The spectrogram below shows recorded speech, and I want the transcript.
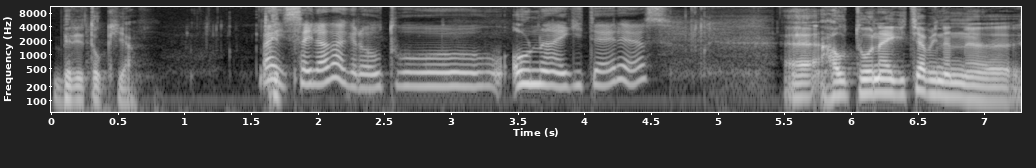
bere tokia. Bai, zaila da, gero, autu ona egitea ere, ez? Uh, hautu hona egitea, binen, uh,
